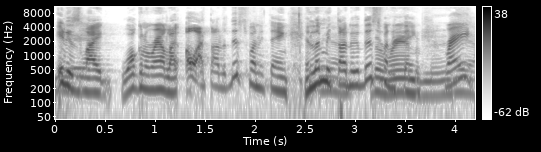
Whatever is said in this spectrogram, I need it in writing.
It is like walking around like, oh, I thought of this funny thing, and let me thought of this The funny thing, randomness. right?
